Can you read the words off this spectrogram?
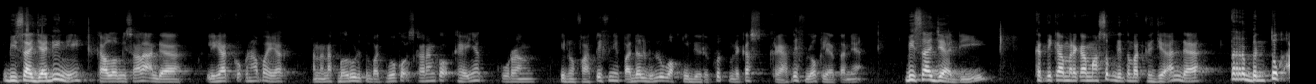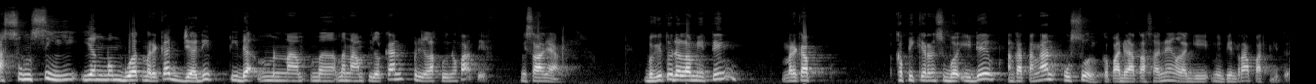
bisa jadi nih kalau misalnya Anda lihat kok kenapa ya anak-anak baru di tempat gue kok sekarang kok kayaknya kurang inovatif nih padahal dulu waktu direkrut mereka kreatif loh kelihatannya. Bisa jadi ketika mereka masuk di tempat kerja Anda terbentuk asumsi yang membuat mereka jadi tidak menampilkan perilaku inovatif. Misalnya, Begitu dalam meeting, mereka kepikiran sebuah ide, angkat tangan, usul kepada atasannya yang lagi mimpin rapat gitu.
